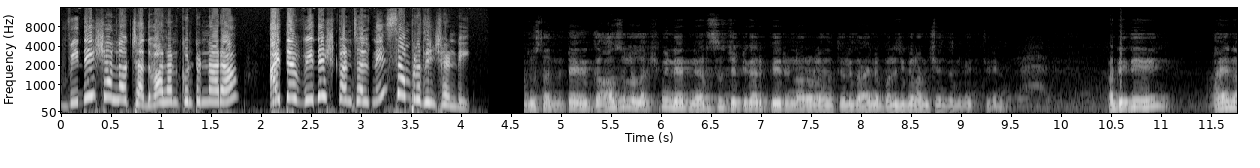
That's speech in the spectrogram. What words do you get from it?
విదేశాల్లో చదవాలనుకుంటున్నారా? అయితే విదేశ్ కన్సల్ట్ని సంప్రదించండి. చూస్తానంటే గాజుల లక్ష్మీ నేర్ నరసింహ చెట్టు గారి పేరు ఉన్నారో లేదో తెలియదు ఆయన బలిజుగులానికి చెందిన వ్యక్తి. అంటే ఇది ఆయన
